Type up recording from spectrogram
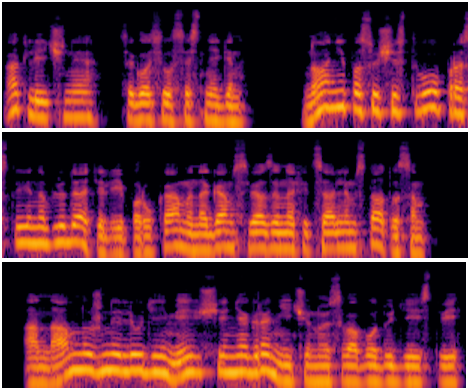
«Отличные», – согласился Снегин. «Но они по существу простые наблюдатели и по рукам и ногам связаны официальным статусом, а нам нужны люди, имеющие неограниченную свободу действий».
